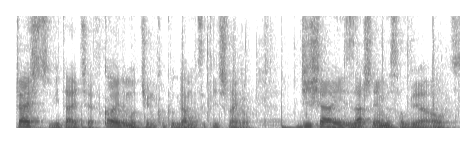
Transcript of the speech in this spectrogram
Cześć, witajcie w kolejnym odcinku programu cyklicznego. Dzisiaj zaczniemy sobie od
